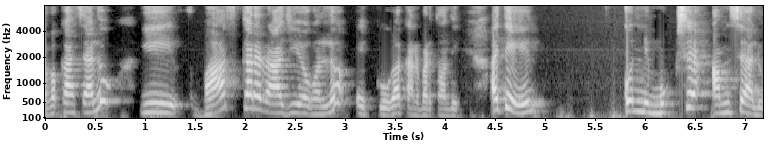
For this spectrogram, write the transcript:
అవకాశాలు ఈ భాస్కర రాజయోగంలో ఎక్కువగా కనబడుతోంది. అయితే కొన్ని ముఖ్య అంశాలు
